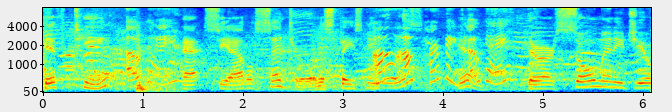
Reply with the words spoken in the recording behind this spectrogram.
15th Okay. at Seattle Center, where the Space Needle Oh, is. oh, perfect. Okay. There are so many geo,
